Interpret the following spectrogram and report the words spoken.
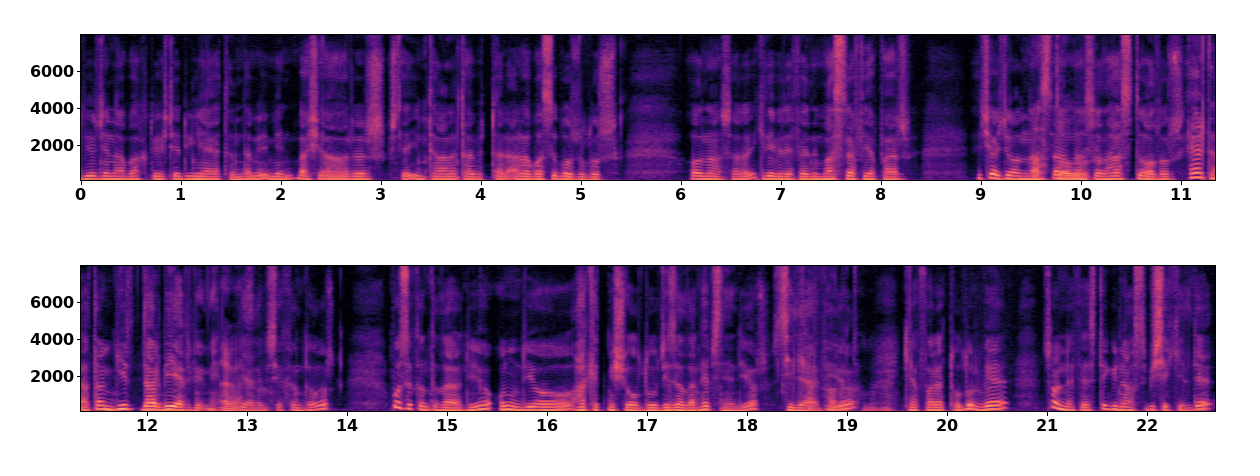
diyor Cenab-ı Hak diyor işte dünya hayatında mümin başı ağrır, işte imtihanı tabi tutar, arabası bozulur. Ondan sonra ikide bir efendim masraf yapar. E, çocuğu ondan hasta sonra, ondan olur. sonra hasta olur. Her taraftan bir darbe yer mümin. Evet. Yani bir sıkıntı olur. Bu sıkıntılar diyor onun diyor hak etmiş olduğu cezaların hepsini diyor siler Kefaret diyor. olur. Kefaret olur ve son nefeste günahsız bir şekilde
